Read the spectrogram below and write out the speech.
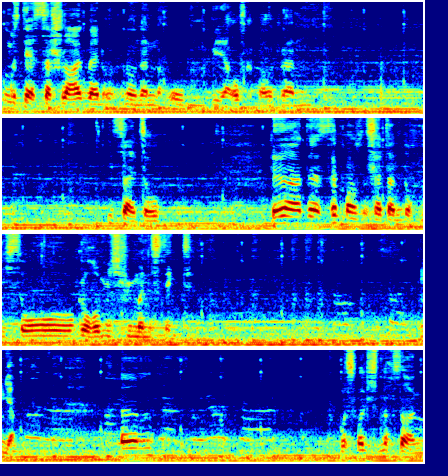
musste erst zerschlagen werden unten und dann nach oben wieder aufgebaut werden. Ist halt so. Das Treppenhaus ist halt dann doch nicht so geräumig, wie man es denkt. Ja. Ähm, was wollte ich noch sagen?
